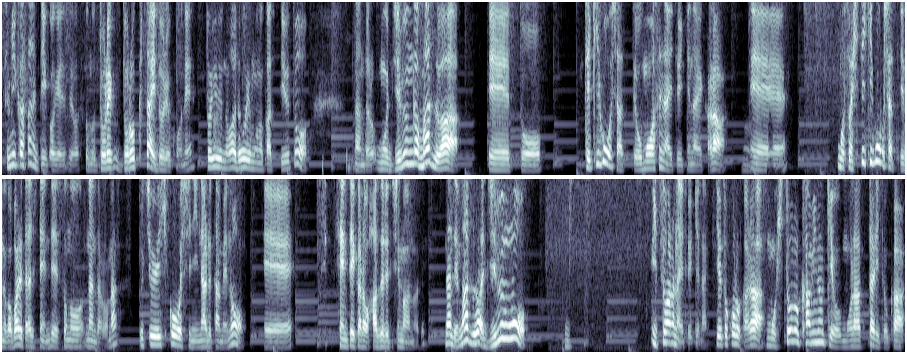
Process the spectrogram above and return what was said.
積み重ねていくわけですよそのどれ泥臭い努力をね。というのはどういうものかっていうとなんだろうもう自分がまずはえーっと適合者って思わせないといけないから、うんえーもうその非適合者っていうのがバレた時点でそのなんだろうな宇宙飛行士になるための、えーせ選定からは外れてしまうのでなんでまずは自分を偽らないといけないっていうところからもう人の髪の毛をもらったりとか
